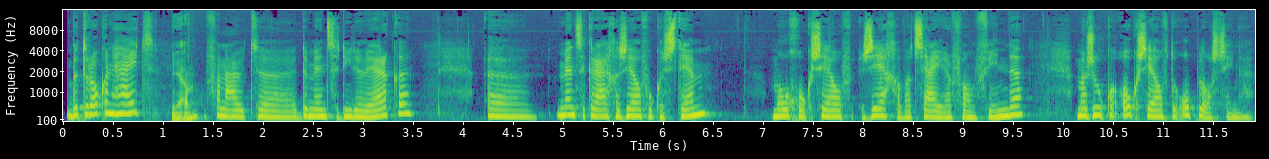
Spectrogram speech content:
Betrokkenheid ja, vanuit de mensen die er werken. Mensen krijgen zelf ook een stem, mogen ook zelf zeggen wat zij ervan vinden, maar zoeken ook zelf de oplossingen.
